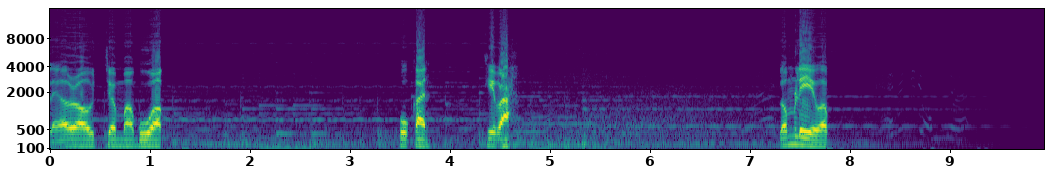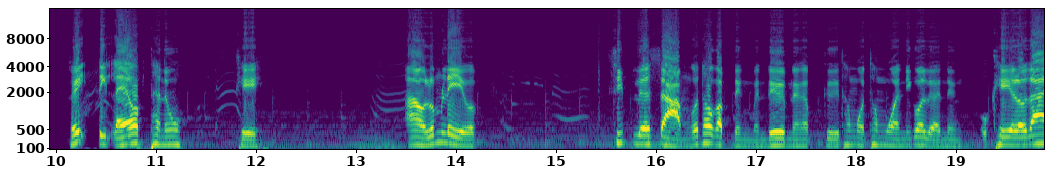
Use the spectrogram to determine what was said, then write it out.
แล้วเราจะมาบวก บวกกันโอเคปะล้มเหลวครับเฮ้ยติดแล้วครับธนูโอเคอ้าวล้มเหลวครับสิบเหลือสามก็เท่ากับหนึ่งเหมือนเดิมนะครับ คือทั้งหมดทั้งมวลนี้ก็เหลือหนึ่งโอเคเราได้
